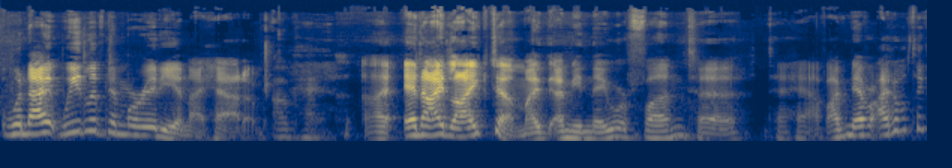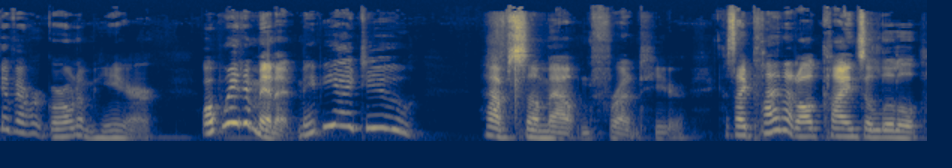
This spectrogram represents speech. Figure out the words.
when I we lived in Meridian, I had them, okay. uh, and I liked them. I, I mean, they were fun to to have. I've never. I don't think I've ever grown them here. Well, wait a minute. Maybe I do have some out in front here because I planted all kinds of little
